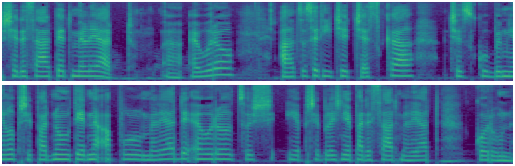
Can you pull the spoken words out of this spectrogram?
65 miliard euro. A co se týče Česka, Česku by mělo připadnout 1,5 miliardy euro, což je přibližně 50 miliard korun.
